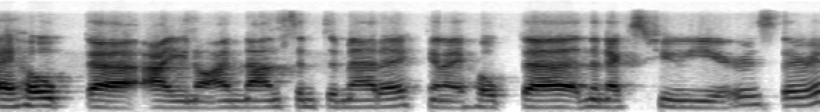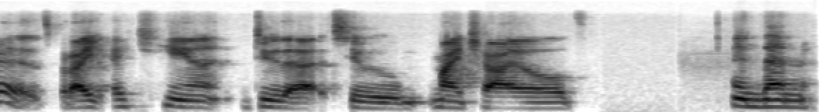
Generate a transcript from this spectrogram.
I hope that I you know I'm non-symptomatic, and I hope that in the next few years there is. But I, I can't do that to my child, and then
